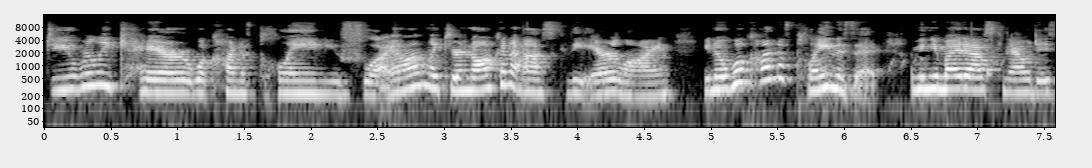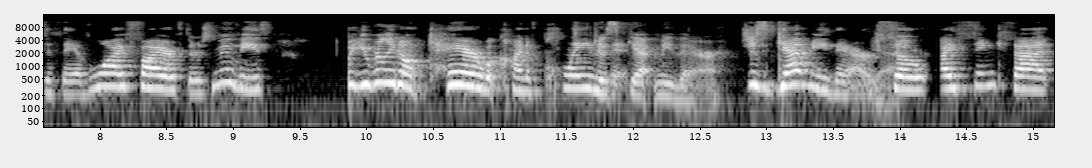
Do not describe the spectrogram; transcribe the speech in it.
do you really care what kind of plane you fly on? Like, you're not going to ask the airline, you know, what kind of plane is it? I mean, you might ask nowadays if they have Wi Fi or if there's movies, but you really don't care what kind of plane just get me there just get me there yeah. so i think that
